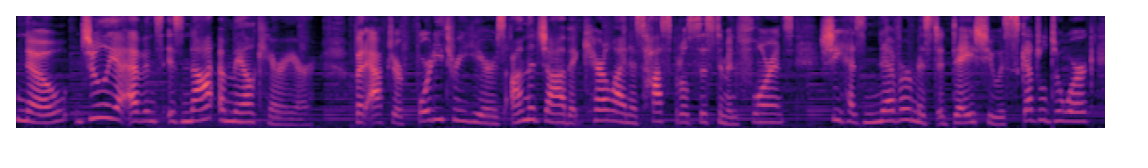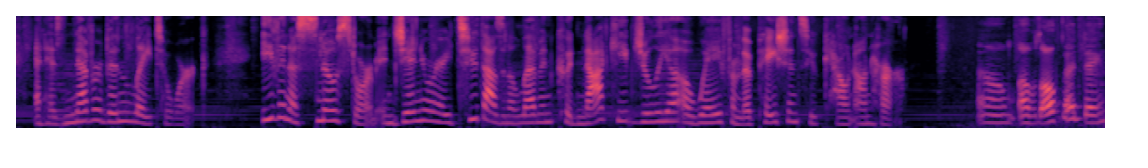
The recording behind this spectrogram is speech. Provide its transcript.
No, Julia Evans is not a mail carrier. But after 43 years on the job at Carolinas hospital system in Florence, she has never missed a day she was scheduled to work and has never been late to work. Even a snowstorm in January 2011 could not keep Julia away from the patients who count on her. Um, I was off that day.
